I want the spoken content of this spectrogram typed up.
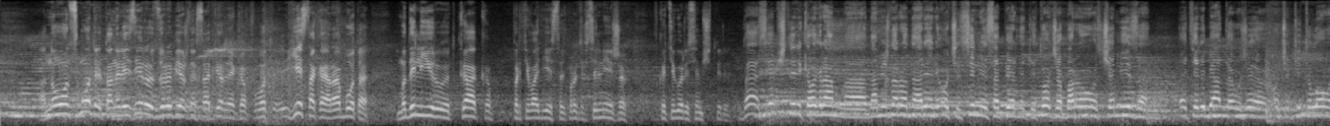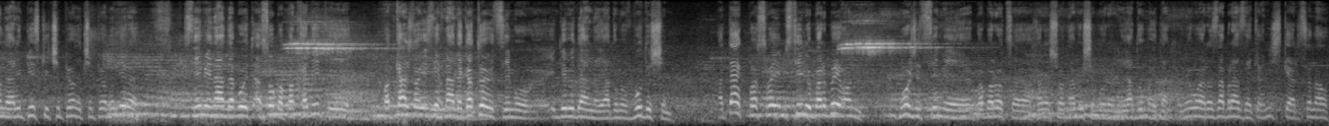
Но он смотрит, анализирует зарубежных соперников. Вот есть такая работа, моделирует, как противодействовать против сильнейших в категории 74. Да, 74 килограмм э, на международной арене очень сильные соперники. Тот же Бароус, Чамиза. Эти ребята уже очень титулованные олимпийские чемпионы, чемпионы мира. С ними надо будет особо подходить. И под каждого из них надо готовиться ему индивидуально, я думаю, в будущем. А так, по своему стилю борьбы, он может с ними побороться хорошо на высшем уровне. Я думаю так. У него разнообразный технический арсенал.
